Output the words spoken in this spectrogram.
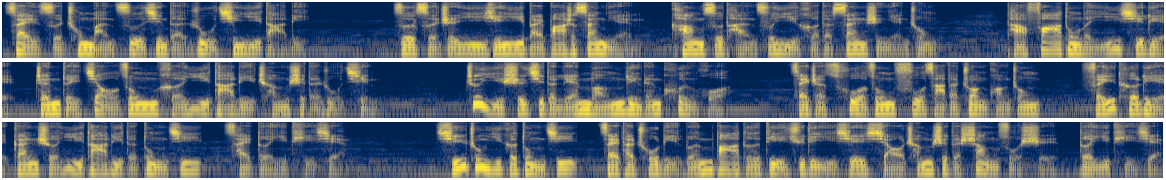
再次充满自信地入侵意大利。自此至一一百八十三年康斯坦茨议和的三十年中，他发动了一系列针对教宗和意大利城市的入侵。这一时期的联盟令人困惑，在这错综复杂的状况中，腓特烈干涉意大利的动机才得以体现。其中一个动机，在他处理伦巴德地区的一些小城市的上诉时得以体现。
